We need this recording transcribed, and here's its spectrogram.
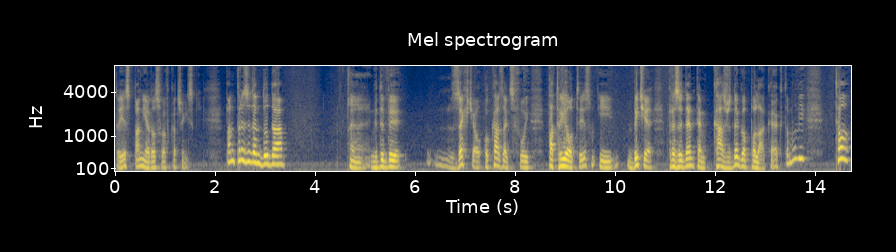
to jest pan Jarosław Kaczyński. Pan prezydent Duda, e, gdyby zechciał okazać swój patriotyzm i bycie prezydentem każdego Polaka, jak to mówi, to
